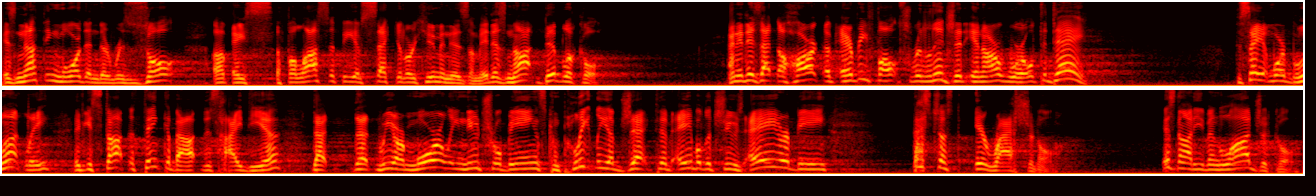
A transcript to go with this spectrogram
is nothing more than the result of a, a philosophy of secular humanism. It is not biblical. And it is at the heart of every false religion in our world today. To say it more bluntly, if you stop to think about this idea that, that we are morally neutral beings, completely objective, able to choose A or B, that's just irrational. It's not even logical,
